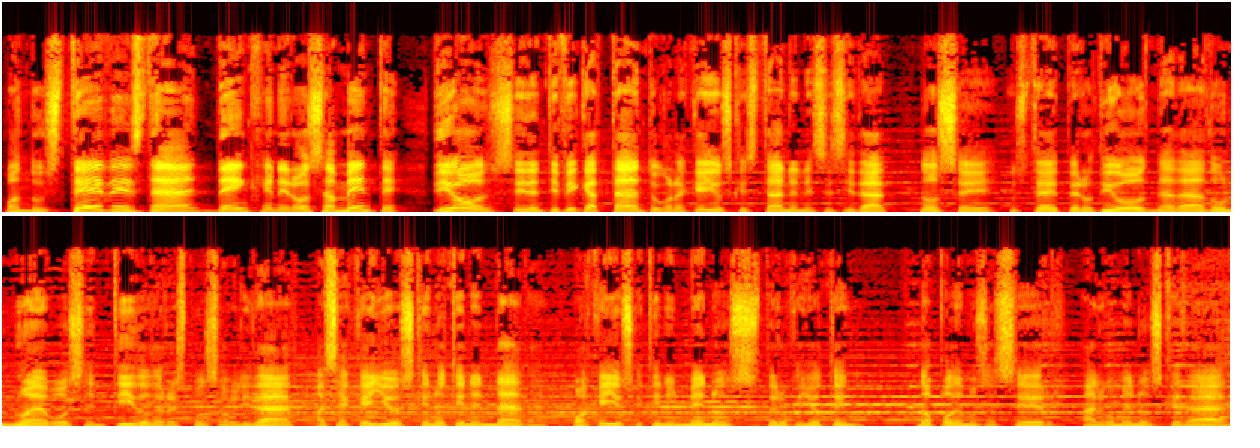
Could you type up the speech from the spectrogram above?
Cuando ustedes dan, den generosamente. Dios se identifica tanto con aquellos que están en necesidad. No sé usted, pero Dios me ha dado un nuevo sentido de responsabilidad hacia aquellos que no tienen nada o aquellos que tienen menos de lo que yo tengo. No podemos hacer algo menos que dar.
